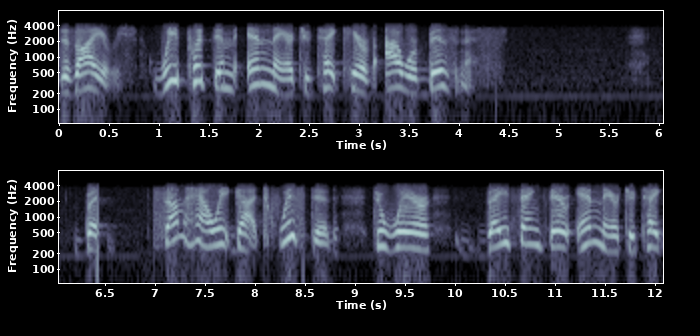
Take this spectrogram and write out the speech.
desires. We put them in there to take care of our business. But somehow it got twisted to where they think they're in there to take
